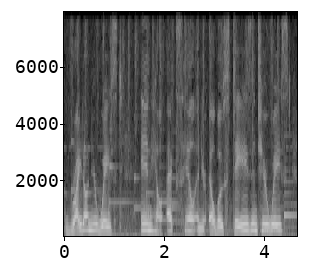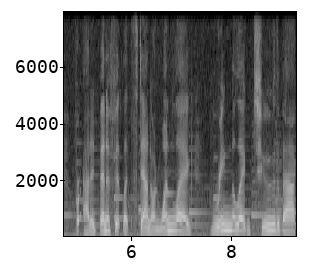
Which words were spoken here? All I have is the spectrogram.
right on your waist. Inhale, exhale, and your elbow stays into your waist. For added benefit, let's stand on one leg. Bring the leg to the back.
